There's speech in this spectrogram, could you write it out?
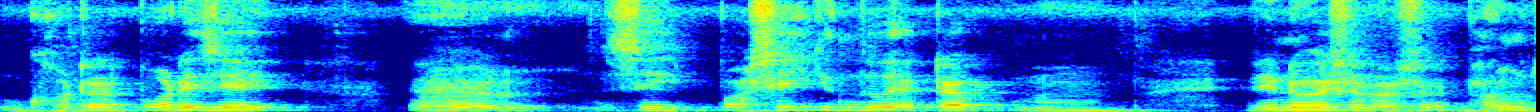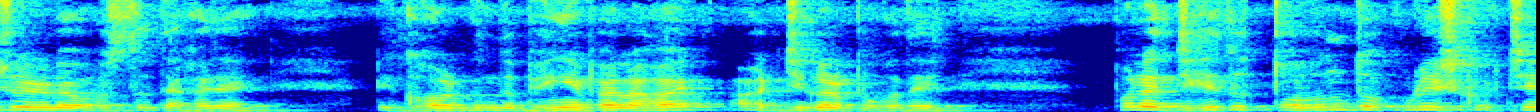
ঘটার পরে যে সেই পাশেই কিন্তু একটা রিনোভেশন আসলে ভাঙচুরের ব্যবস্থা দেখা যায়। একটি ঘর কিন্তু ভেঙে ফেলা হয় আরজিকর পক্ষ থেকে। ফলে যেহেতু তদন্ত পুলিশ করছে,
